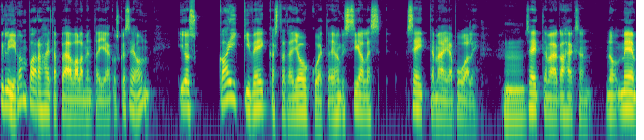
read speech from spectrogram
liigan parhaita päävalmentajia, koska se on, jos kaikki veikkas tätä joukkuetta johonkin sijalle seitsemän ja puoli, hmm. seitsemän ja kahdeksan, no me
